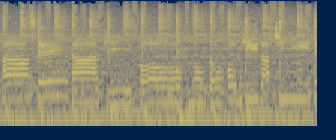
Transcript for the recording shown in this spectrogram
かせ街で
